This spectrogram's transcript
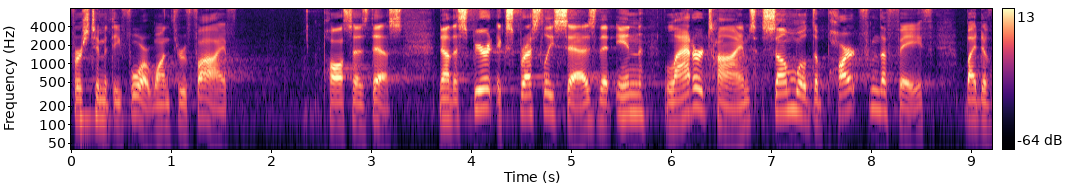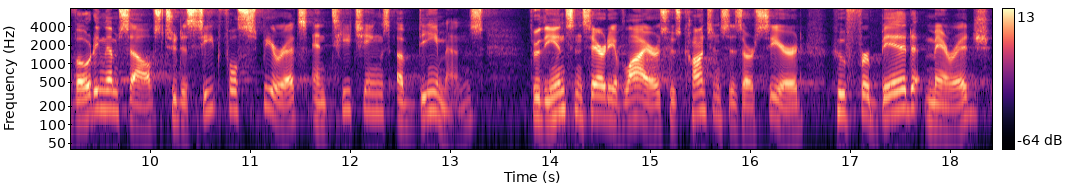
1 Timothy 4 1 through 5. Paul says this Now the Spirit expressly says that in latter times some will depart from the faith by devoting themselves to deceitful spirits and teachings of demons through the insincerity of liars whose consciences are seared, who forbid marriage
